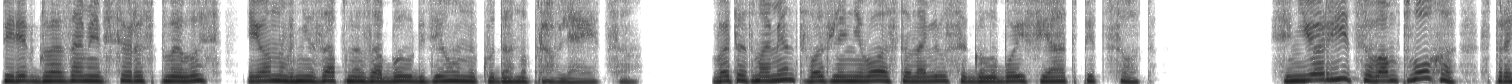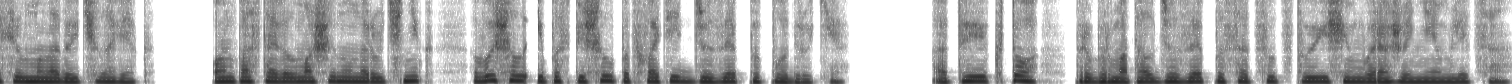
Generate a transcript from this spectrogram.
Перед глазами все расплылось, и он внезапно забыл, где он и куда направляется. В этот момент возле него остановился голубой «Фиат 500». «Сеньор Рицо, вам плохо?» — спросил молодой человек. Он поставил машину на ручник, вышел и поспешил подхватить Джузеппе под руки. «А ты кто?» — пробормотал Джузеппе с отсутствующим выражением лица.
